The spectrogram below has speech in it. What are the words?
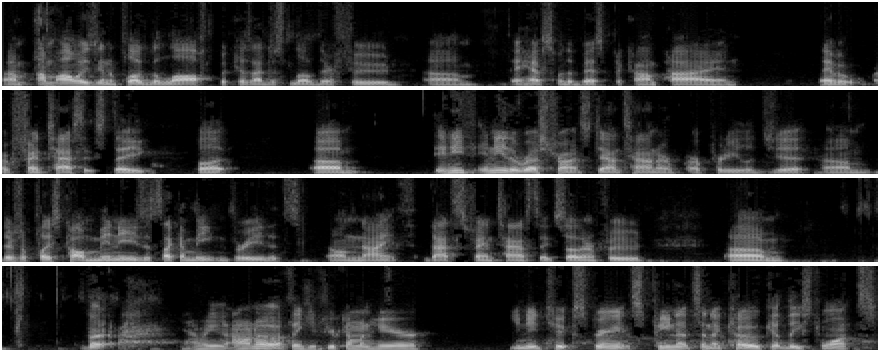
Um, I'm always to plug the loft because I just love their food. Um, they have some of the best pecan pie and they have a, a fantastic steak, but um, any any of the restaurants downtown are, are pretty legit. Um, there's a place called Minnie's. It's like a meat and three that's on 9th. That's fantastic Southern food. Um, but I mean, I don't know. I think if you're coming here, you need to experience peanuts and a Coke at least once,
